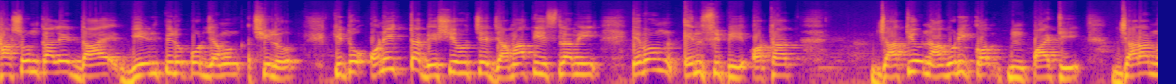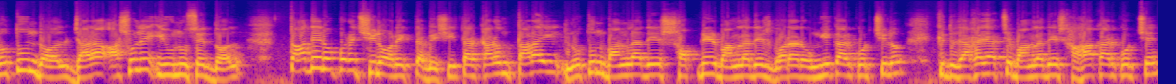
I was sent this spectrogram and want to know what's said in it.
শাসনকালের দায় বিএনপির ওপর যেমন ছিল, কিন্তু অনেকটা বেশি হচ্ছে জামাতি ইসলামী এবং এনসিপি অর্থাৎ জাতীয় নাগরিক পার্টি, যারা নতুন দল, যারা আসলে ইউনুসের দল, তাদের ওপরে ছিল অনেকটা বেশি। তার কারণ তারাই নতুন বাংলাদেশ, স্বপ্নের বাংলাদেশ গড়ার অঙ্গীকার করছিল। কিন্তু দেখা যাচ্ছে বাংলাদেশ হাহাকার করছে।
